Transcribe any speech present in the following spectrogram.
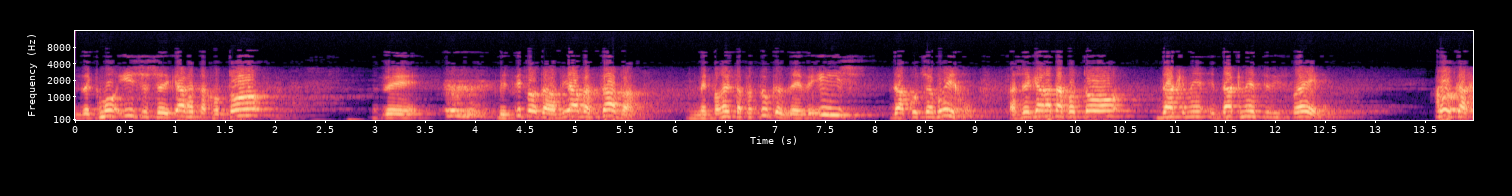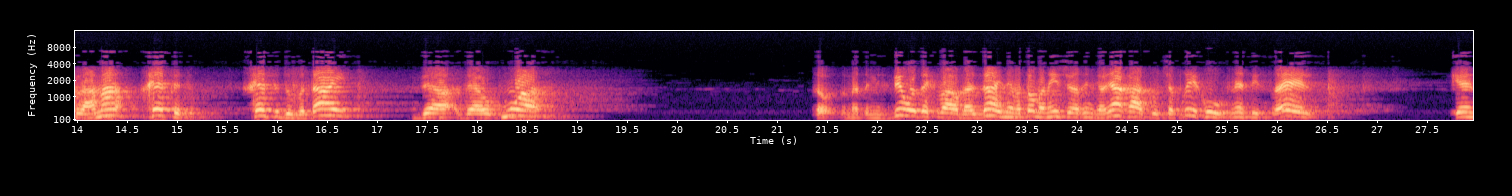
זה כמו איש אשר ייקח את אחותו, ובספר דרבי אבא סבא מפרש את הפסוק הזה, ואיש דא קודשא ייקח את אחותו דא כנסת ישראל. כל כך למה? חסד הוא. חסד הוא ודאי, וההוקמוע טוב, זאת אומרת, הם הסבירו את זה כבר, ועל די נאמתו מנהיג של אחים גם יחד, קודשא בריחו, כנסת ישראל, כן,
